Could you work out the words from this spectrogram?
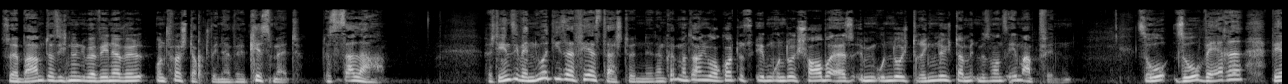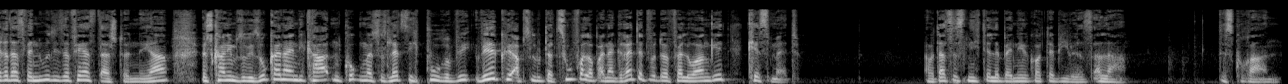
So erbarmt er sich nun über wen er will und verstockt wen er will. Kismet. Das ist Allah. Verstehen Sie, wenn nur dieser Vers da stünde, dann könnte man sagen, ja, Gott ist eben undurchschaubar, er ist eben undurchdringlich, damit müssen wir uns eben abfinden. So, so wäre, wäre das, wenn nur dieser Vers da stünde, ja. Es kann ihm sowieso keiner in die Karten gucken, es ist letztlich pure Willkür, absoluter Zufall, ob einer gerettet wird oder verloren geht, Kismet. Aber das ist nicht der lebendige Gott der Bibel, das ist Allah, des Koran.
